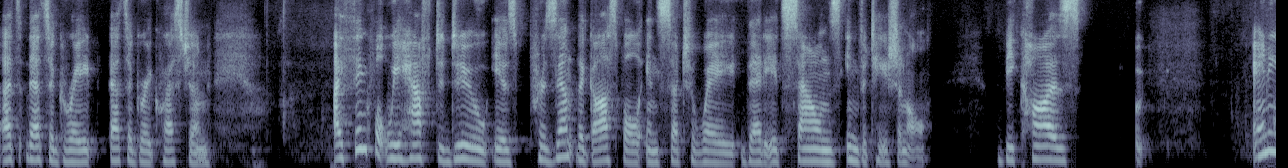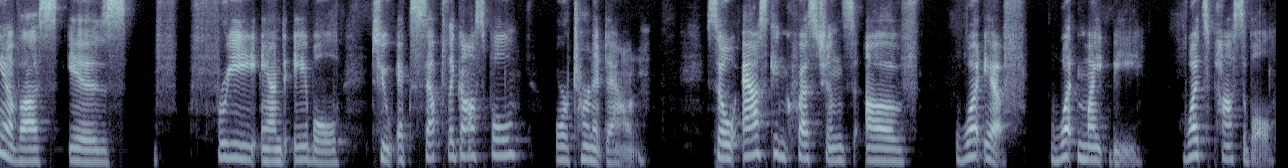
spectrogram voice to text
That's that's a great that's a great question. I think what we have to do is present the gospel in such a way that it sounds invitational because uh, any of us is free and able to accept the gospel or turn it down. So asking questions of what if, what might be, what's possible,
